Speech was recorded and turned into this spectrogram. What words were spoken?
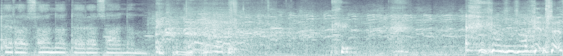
Terasana terasana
